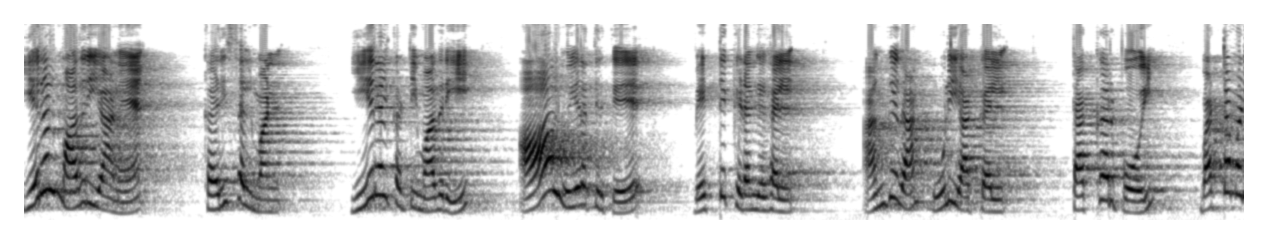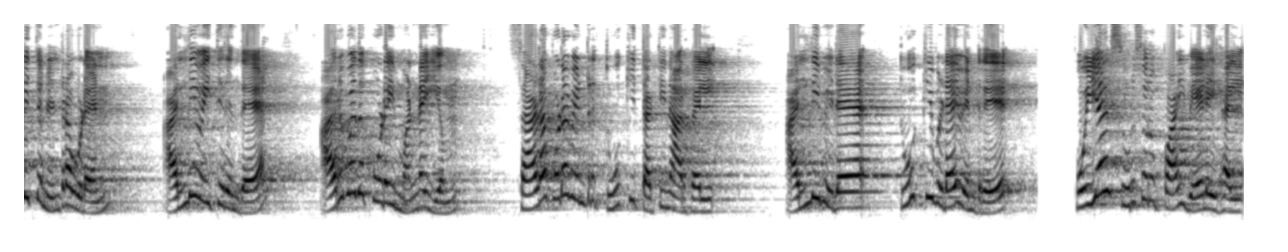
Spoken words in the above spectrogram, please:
இருள் மாதிரியான கரிசல் மண். ஈரல் கட்டி மாதிரி ஆள் உயரத்திற்கு வெட்டு கிடங்குகள். அங்குதான் கூலியாட்கள். டக்கர் போய் வட்டமடித்து நின்றவுடன் அள்ளி வைத்திருந்த அறுபது கூடை மண்ணையும் சடபுடவென்று தூக்கி தட்டினார்கள். அள்ளிவிட தூக்கிவிட வென்று புயல் சுறுசுறுப்பாய் வேலைகள்.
